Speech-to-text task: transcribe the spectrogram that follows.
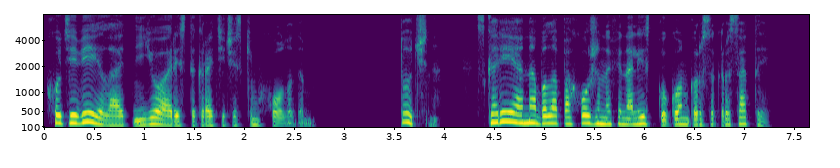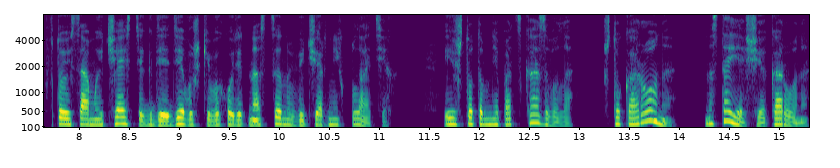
хоть и веяла от нее аристократическим холодом. Точно. Скорее, она была похожа на финалистку конкурса красоты, в той самой части, где девушки выходят на сцену в вечерних платьях. И что-то мне подсказывало, что корона, настоящая корона,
